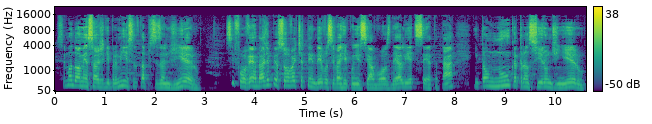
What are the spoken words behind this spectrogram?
você mandou uma mensagem aqui para mim, você está precisando de dinheiro? Se for verdade, a pessoa vai te atender, você vai reconhecer a voz dela e etc, tá? Então, nunca transfiram dinheiro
